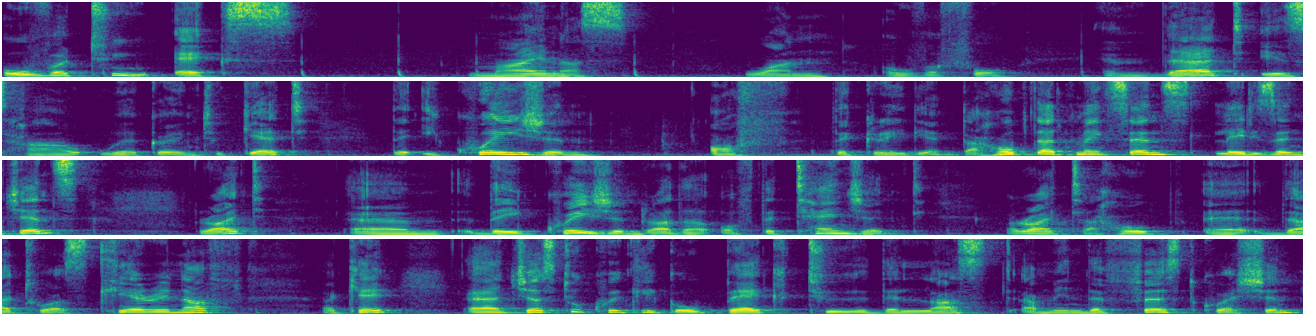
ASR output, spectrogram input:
over 2x minus 1 over 4. And that is how we're going to get the equation of the gradient. I hope that makes sense, ladies and gents, right? Um, the equation, rather, of the tangent. All right, I hope uh, that was clear enough. Okay, uh, just to quickly go back to the last, I mean, the first question,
